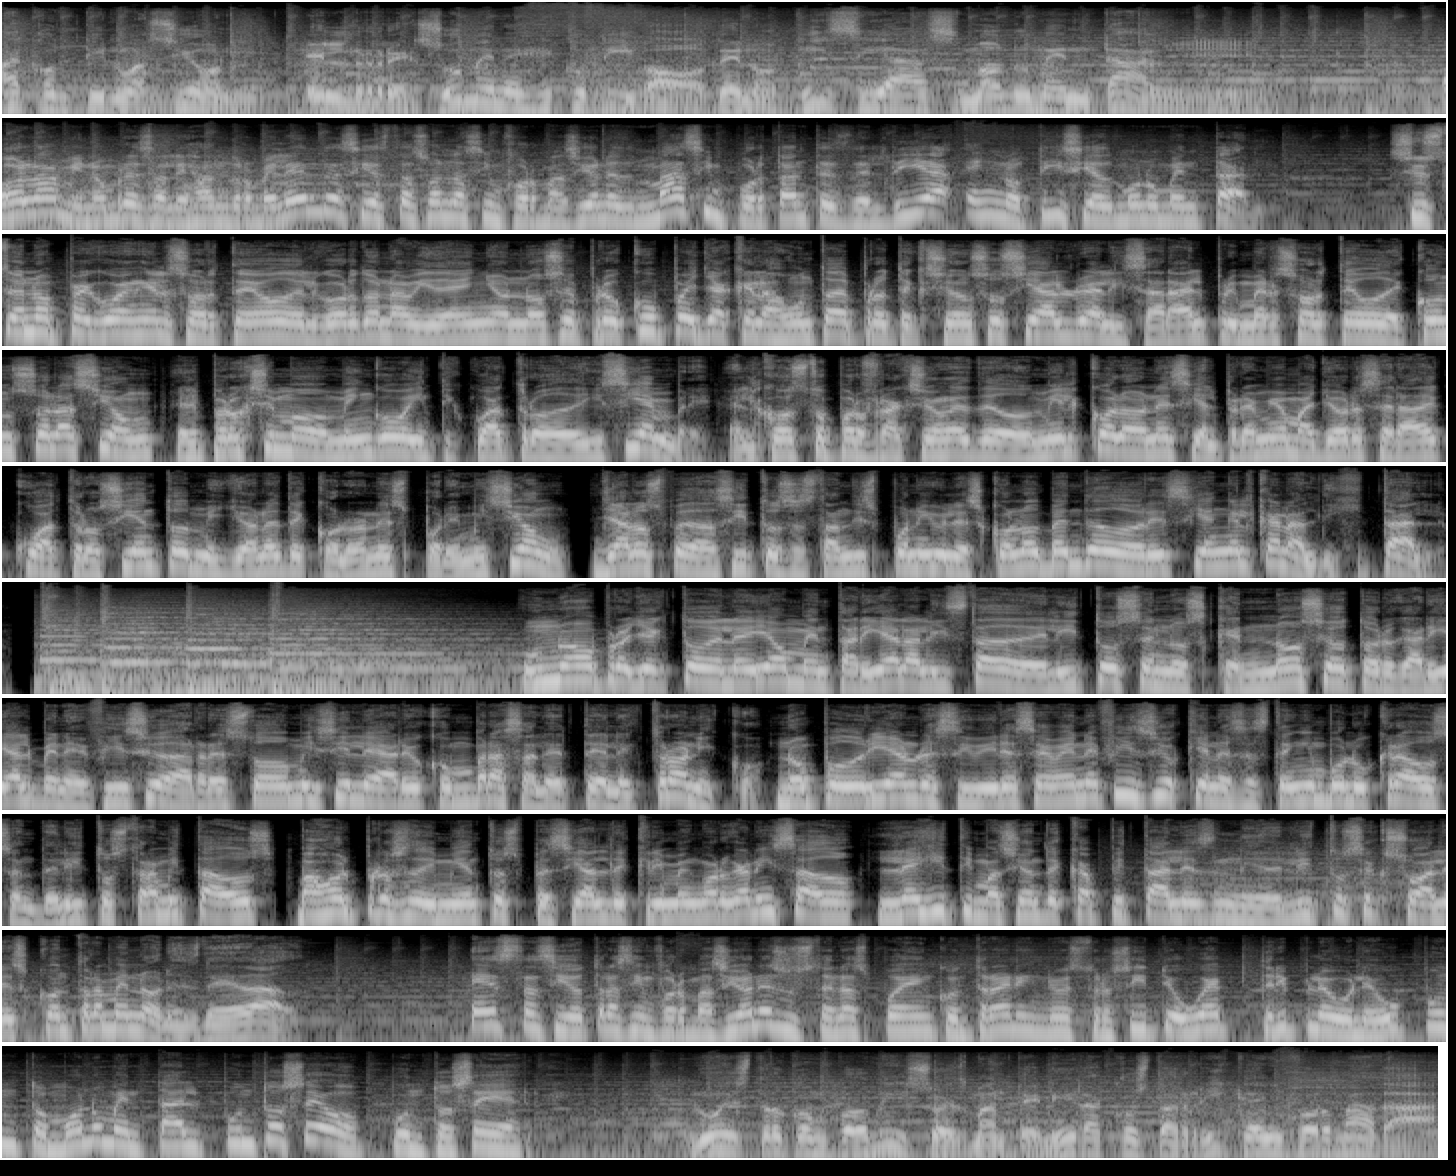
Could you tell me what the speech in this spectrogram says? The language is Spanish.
A continuación, el resumen ejecutivo de Noticias Monumental. Hola, mi nombre es Alejandro Meléndez y estas son las informaciones más importantes del día en Noticias Monumental. Si usted no pegó en el sorteo del gordo navideño, no se preocupe ya que la Junta de Protección Social realizará el primer sorteo de consolación el próximo domingo 24 de diciembre. El costo por fracción es de 2.000 colones y el premio mayor será de 400 millones de colones por emisión. Ya los pedacitos están disponibles con los vendedores y en el canal digital. Un nuevo proyecto de ley aumentaría la lista de delitos en los que no se otorgaría el beneficio de arresto domiciliario con brazalete electrónico. No podrían recibir ese beneficio quienes estén involucrados en delitos tramitados bajo el procedimiento especial de crimen organizado, legitimación de capitales ni delitos sexuales contra menores de edad. Estas y otras informaciones usted las puede encontrar en nuestro sitio web www.monumental.co.cr. Nuestro compromiso es mantener a Costa Rica informada.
